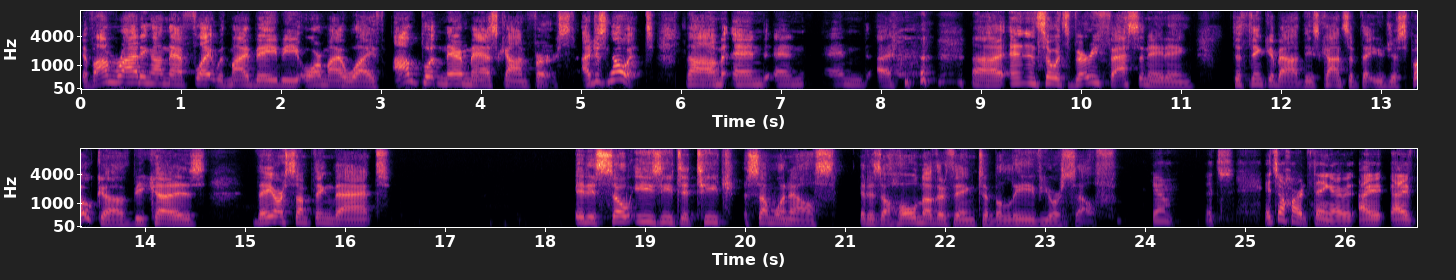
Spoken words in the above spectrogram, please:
if I'm riding on that flight with my baby or my wife, I'm putting their mask on first. I just know it. Um, and and and uh, uh, and and so it's very fascinating to think about these concepts that you just spoke of because they are something that it is so easy to teach someone else. It is a whole nother thing to believe yourself. Yeah. it's it's a hard thing. I I I've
